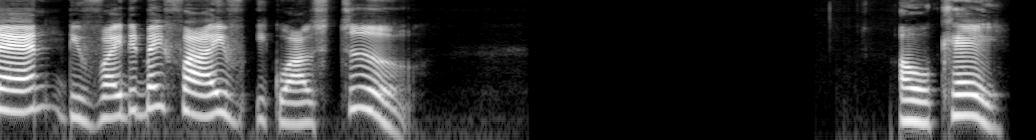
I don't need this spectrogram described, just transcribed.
10 divided by 5 equals 2. Okay.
